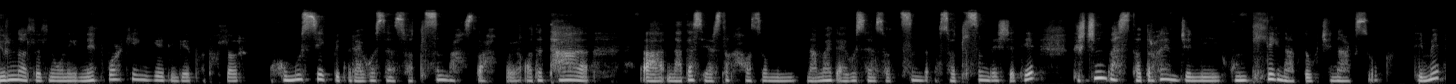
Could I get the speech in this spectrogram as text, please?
Ер нь бол нөгөө нэг networking гэдэг ингээд бодглохлоор хүмүүсийг бид нар аягүй сайн судалсан байх хэрэгтэй байхгүй юу? Одоо та а надаас ярьцлага авахаас өмнө намайг аягүй сайн судалсан судалсан байж тээ. Тэр чинь бас тодорхой хэмжээний хүндлэлийг надад өгч байна гэсэн үг. Тийм ээ.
